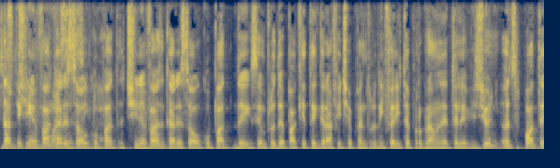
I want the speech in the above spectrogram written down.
Dar știi cineva care s-a ocupat, cineva care s-a ocupat, de exemplu, de pachete grafice pentru diferite programe de televiziuni, îți poate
